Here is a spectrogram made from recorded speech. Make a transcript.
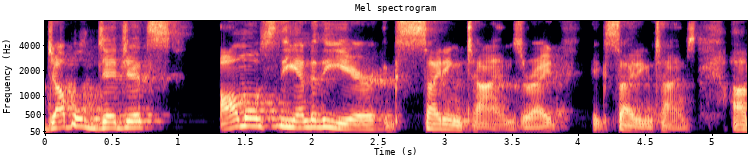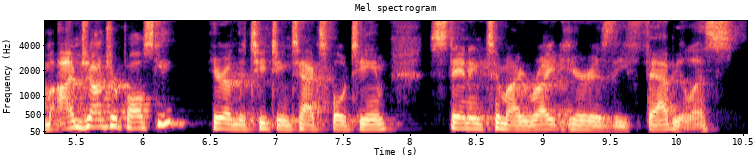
double digits, almost the end of the year. Exciting times, right? Exciting times. Um, I'm John Trapolsky here on the Teaching Tax Flow team. Standing to my right here is the fabulous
